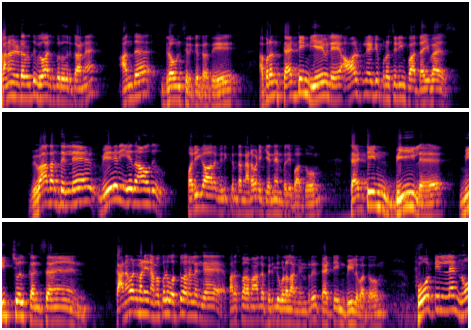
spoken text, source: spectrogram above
கணவனிடம் வந்து விவாகரத்து பெறுவதற்கான அந்த கிரவுண்ட்ஸ் இருக்கின்றது. அப்புறம் தேர்ட்டீன் ஏவில் ஆல்டர்னேட்டிவ் ப்ரொசீடிங் ஃபார் டைவர்ஸ் விவாகரத்திலே வேறு ஏதாவது பரிகாரம் இருக்கின்ற நடவடிக்கை என்ன என்பதை பார்த்தோம். தேர்ட்டீன் பியில் மியூச்சுவல் கன்சன்ட் கணவன் மனைவி நமக்குள்ள ஒத்து வரலைங்க. பரஸ்பரமாக பிரிந்து கொள்ளலாம் என்று தேர்ட்டீன் பியில் பார்த்தோம். ஃபோர்டீனில் no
